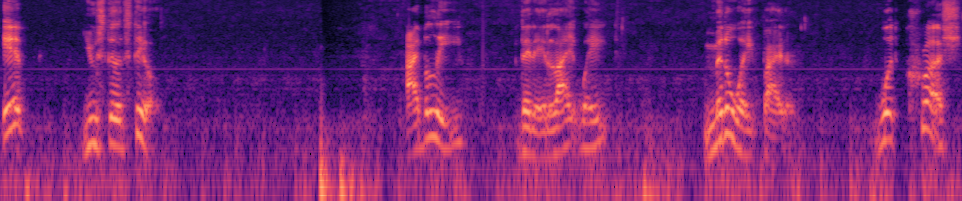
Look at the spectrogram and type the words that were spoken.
If you stood still, I believe that a lightweight, middleweight fighter would crush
